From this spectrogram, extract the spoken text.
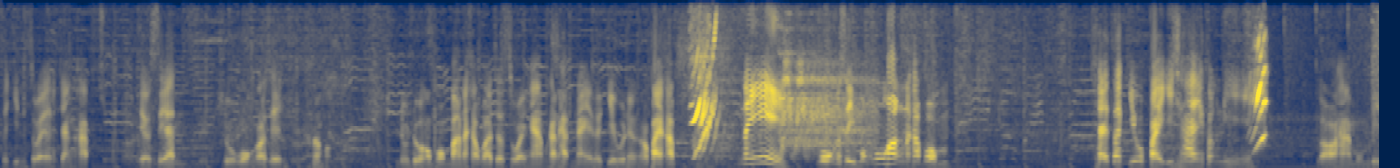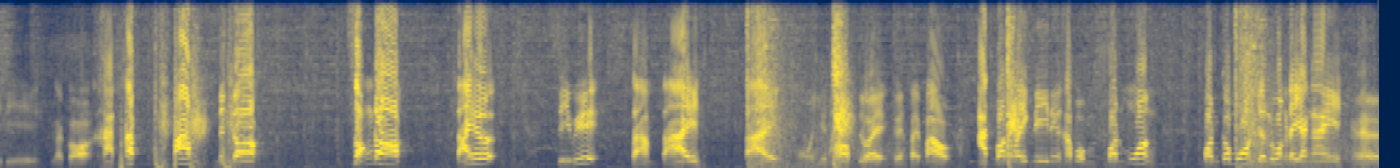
สกินสวยจังครับเทลเซียนดูวงเขาสิดูดูของผมบ้างนะครับว่าจะสวยงามขนาดไหนสกิลหนึ่งเข้าไปครับ นี่วงสีม่วงๆนะครับผมใช้สกิลไปอีชายังต้องหนีรอหามุมดีๆ แล้วก็ขัดครับ หนึ่งดอกสองดอก ตายเหอะสี่วิสามตาย ตายโหยืนมอบด้วย เกินไปเป้า อัดบอลเข้าไปอีกทีนึงครับผมบอลม่วง บอลก็ม่วงจะล่วงได้ยังไงเออ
